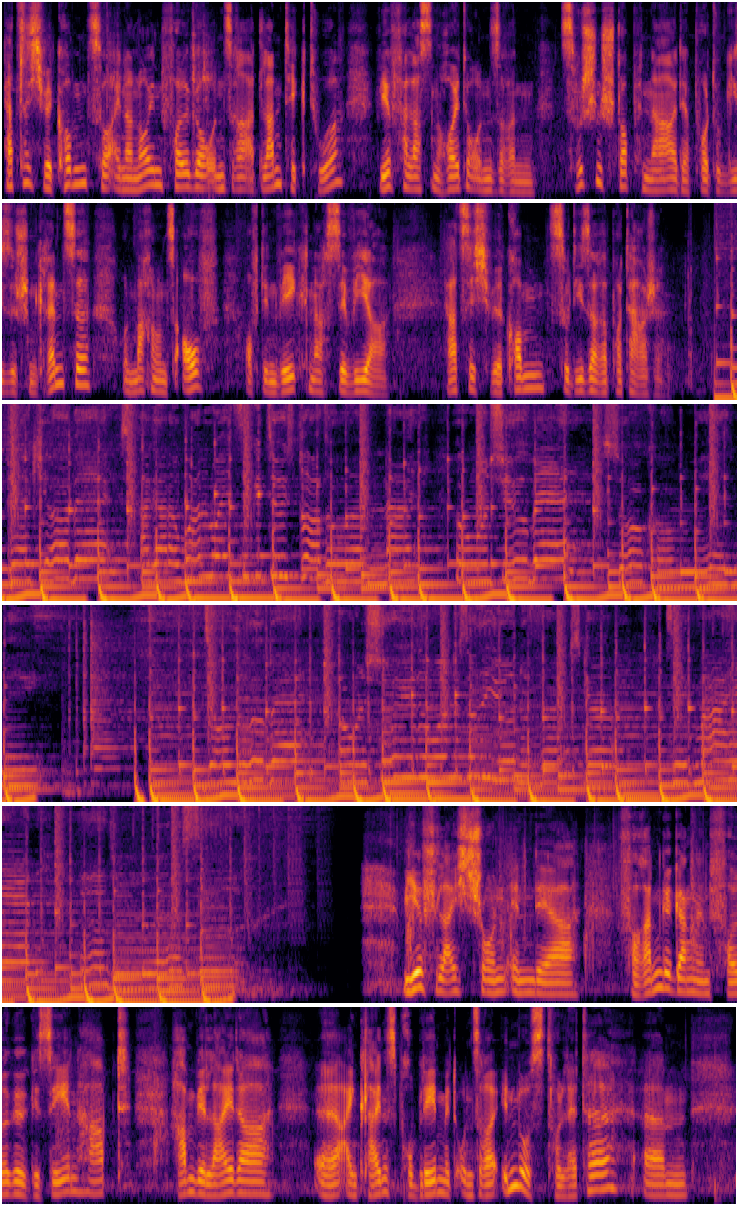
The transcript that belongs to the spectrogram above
Herzlich willkommen zu einer neuen Folge unserer Atlantik-Tour. Wir verlassen heute unseren Zwischenstopp nahe der portugiesischen Grenze und machen uns auf auf den Weg nach Sevilla. Herzlich willkommen zu dieser Reportage. Ihr vielleicht schon in der vorangegangenen Folge gesehen habt, haben wir leider äh, ein kleines Problem mit unserer Indus-Toilette. Ähm,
